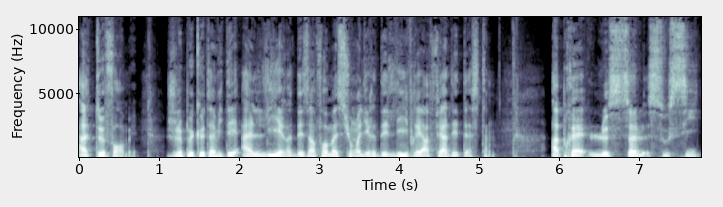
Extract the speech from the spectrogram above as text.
à te former. Je ne peux que t'inviter à lire des informations, à lire des livres et à faire des tests. Après, le seul souci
